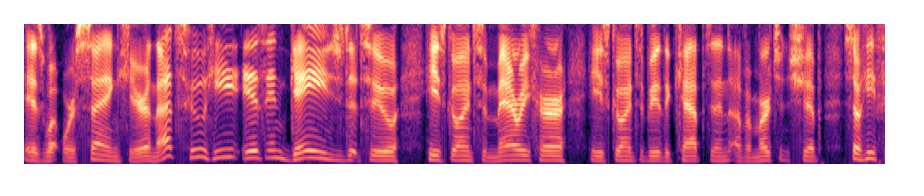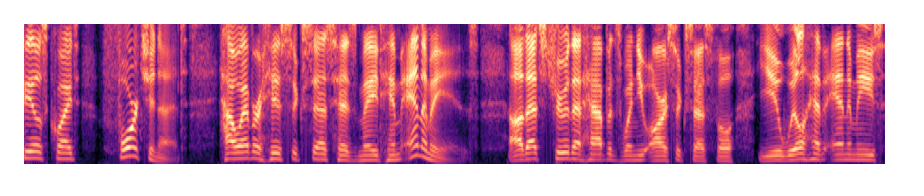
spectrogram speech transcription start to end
is what we're saying here, and that's who he is engaged to. He's going to marry her, he's going to be the captain of a merchant ship, so he feels quite fortunate. However, his success has made him enemies. Uh, that's true, that happens when you are successful. You will have enemies,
